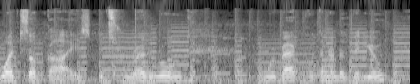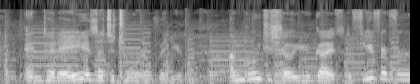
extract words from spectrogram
What's up guys, it's RedRald. We're back with another video, and today is a tutorial video. I'm going to show you guys, if you've ever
